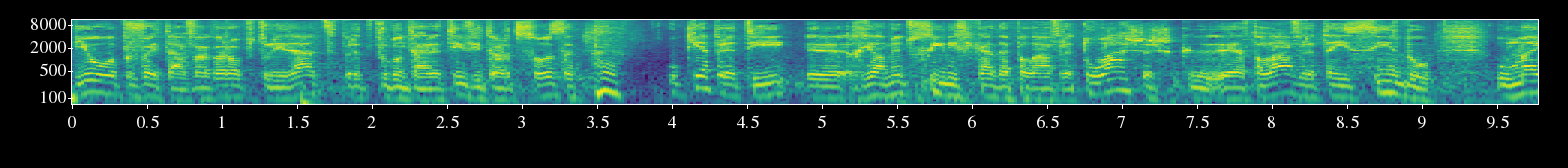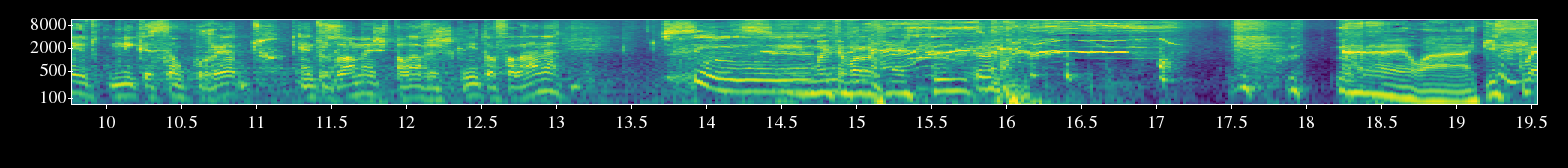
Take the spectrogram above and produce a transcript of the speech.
E eu aproveitava agora a oportunidade para te perguntar a ti, Vitor de Souza, o que é para ti eh, realmente o significado da palavra? Tu achas que a palavra tem sido o meio de comunicação correto entre os homens, palavra escrita ou falada? Sim. Muito embora É lá, que isto, come-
